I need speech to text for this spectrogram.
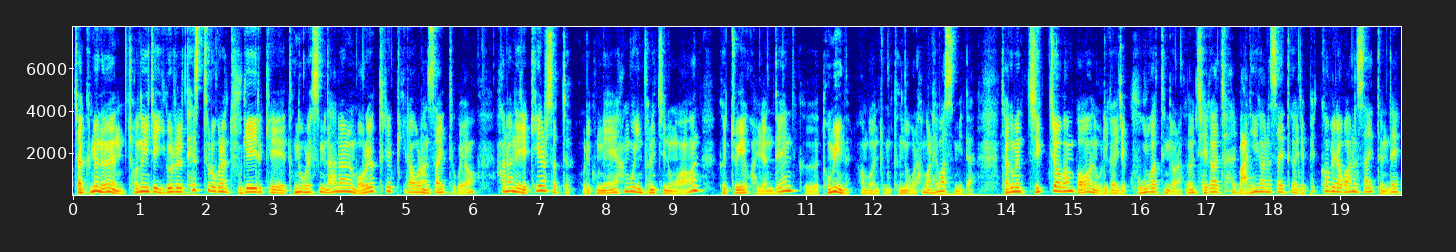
자, 그러면은 저는 이제 이거를 테스트로 그냥 두 개 이렇게 등록을 했습니다. 하나는 malware traffic이라고 하는 사이트고요. 하나는 이제 KrCERT, 우리 국내 한국인터넷진흥원 그쪽에 관련된 그 도메인을 한번 좀 등록을 한번 해봤습니다. 자, 그러면 직접 한번 우리가 이제 구글 같은 경우나, 그 다음에 제가 잘 많이 가는 사이트가 이제 팩컵이라고 하는 사이트인데,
